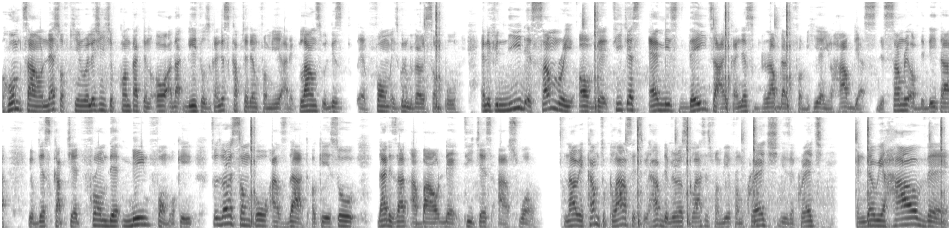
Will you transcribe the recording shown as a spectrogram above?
hometown next of kin relationship contact and all other details. You can just capture them from here at a glance with this uh, form. It's going to be very simple. And if you need a summary of the teachers emis data you can just grab that from here. You have the, the summary of the data you've just captured from the main form okay? So it's very simple as that okay? So that is that about the teachers as well now we come to classes. We have the various classes from here from crèche. This is a crèche. And then we have the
